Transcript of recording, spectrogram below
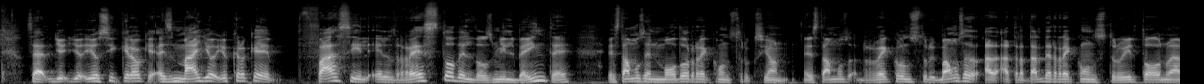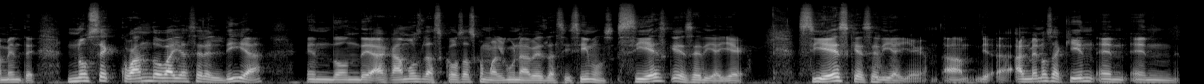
O sea, yo, yo, yo sí creo que es mayo, yo creo que fácil el resto del 2020 estamos en modo reconstrucción. Estamos reconstruir, vamos a, tratar de reconstruir todo nuevamente. No sé cuándo vaya a ser el día en donde hagamos las cosas como alguna vez las hicimos, si es que ese día llega. Si es que ese día llega. al menos aquí en,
